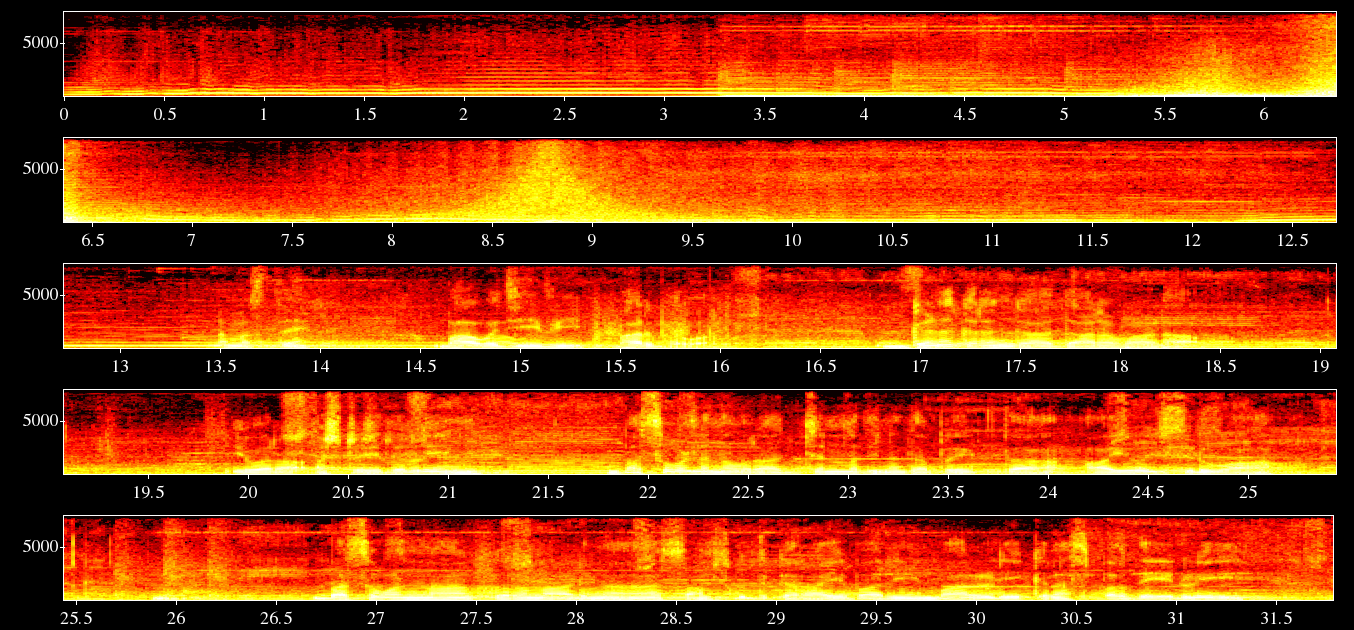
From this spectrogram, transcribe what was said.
ನಮಸ್ತೆ ಭಾವಜೀವಿ ಭಾರ್ಗವ. ಗಣಕರಂಗ ಧಾರವಾಡ. ಇವರ ಆಶ್ರಯದಲ್ಲಿ ಬಸವಣ್ಣನವರ ಜನ್ಮದಿನದ ಪ್ರಯುಕ್ತ ಆಯೋಜಿಸಿರುವ ಬಸವಣ್ಣ ಕೊರನಾಡಿನ ಸಾಂಸ್ಕೃತಿಕ ರಾಯಭಾರಿ ಎಂಬ ಲೇಖನ ಸ್ಪರ್ಧೆಯಲ್ಲಿ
